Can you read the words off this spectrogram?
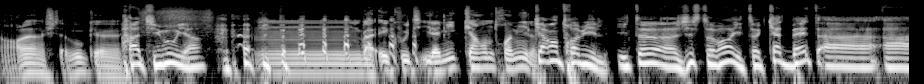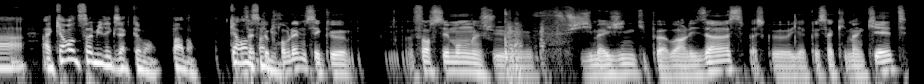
Alors là, je t'avoue que. Ah, tu mouilles, hein. Hmm, bah écoute, il a mis 43 000. 43 000. Il te, euh, justement, il te 4 bêtes à, à, à 45 000 exactement. Pardon. En fait, 45 le 000. problème, c'est que forcément, j'imagine qu'il peut avoir les as parce qu'il y a que ça qui m'inquiète.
